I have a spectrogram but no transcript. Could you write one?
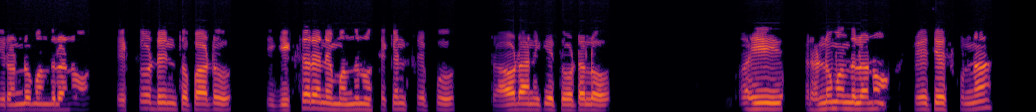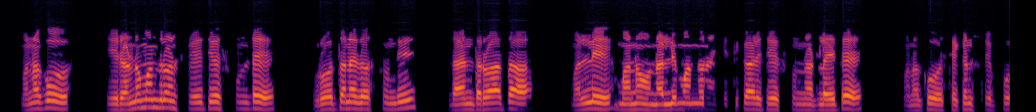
ఈ రెండు మందులను ఎక్సోడిన్తో పాటు ఈ గిక్సర్ అనే మందును సెకండ్ స్టెప్ రావడానికి తోటలో ఈ రెండు మందులను స్ప్రే చేసుకున్న మనకు ఈ రెండు మందులను స్ప్రే చేసుకుంటే గ్రోత్ అనేది వస్తుంది. దాని తర్వాత మళ్ళీ మనం నల్లి మందును చిత్తికారి చేసుకున్నట్లయితే మనకు సెకండ్ స్టెప్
